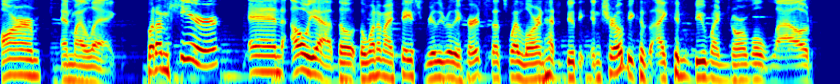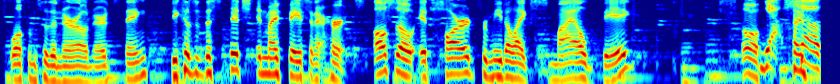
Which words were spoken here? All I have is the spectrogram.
arm, and my leg. But I'm here and oh yeah, the the one on my face really really hurts. That's why Lauren had to do the intro because I couldn't do my normal loud welcome to the neuro nerds thing because of the stitch in my face and it hurts. Also, it's hard for me to like smile big. So Yeah, so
